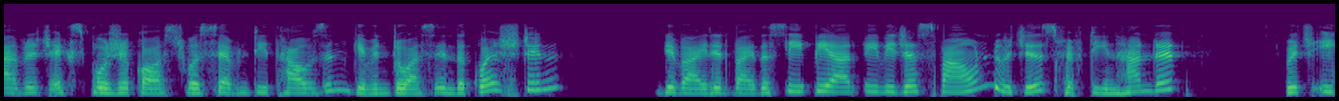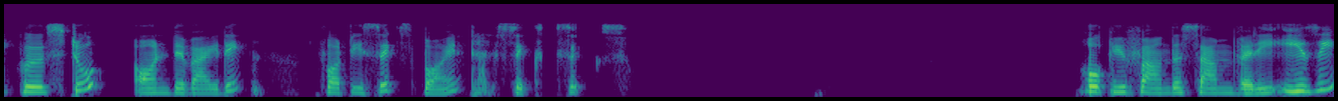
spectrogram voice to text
Average exposure cost was 70,000 given to us in the question divided by the CPRP we just found, which is 1500, which equals to on dividing 46.66. Hope you found the sum very easy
